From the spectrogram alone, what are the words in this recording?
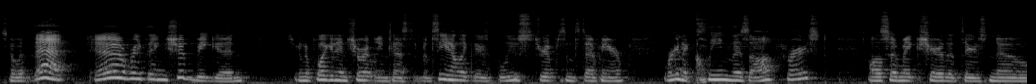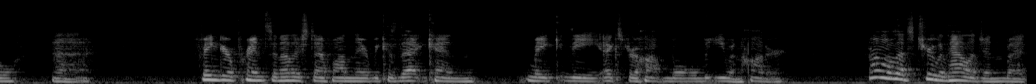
So with that, everything should be good. So I'm going to plug it in shortly and test it. But see how like there's glue strips and stuff here? We're going to clean this off first. Also make sure that there's no uh, fingerprints and other stuff on there because that can make the extra hot bulb even hotter. I don't know if that's true with halogen, but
